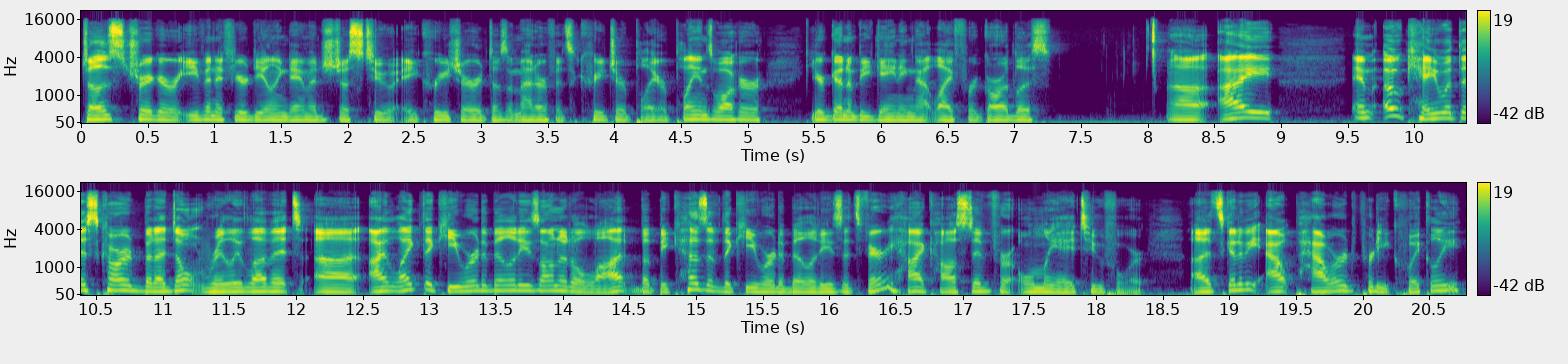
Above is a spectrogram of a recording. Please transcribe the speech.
does trigger even if you're dealing damage just to a creature. It doesn't matter if it's a creature, player, planeswalker. You're going to be gaining that life regardless. Uh, I am okay with this card, but I don't really love it. Uh, I like the keyword abilities on it a lot, but because of the keyword abilities, it's very high costed for only a 2-4. Uh, it's going to be outpowered pretty quickly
